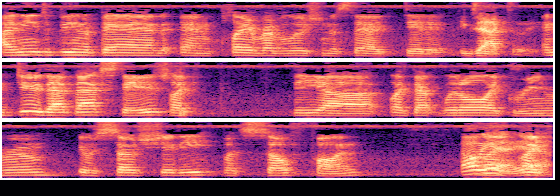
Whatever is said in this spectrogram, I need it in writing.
I need to be in a band and play Revolution to say I did it. exactly. And dude, that backstage, like the uh, like that little like green room, it was so shitty but so fun. Oh Like- yeah, yeah. like-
